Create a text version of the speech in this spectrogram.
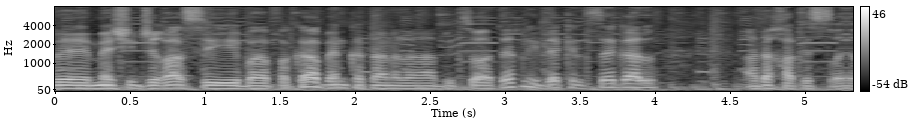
ומשי ג'רסי בהפקה, בן קטן על הביצוע הטכני, דקל סגל עד 11.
